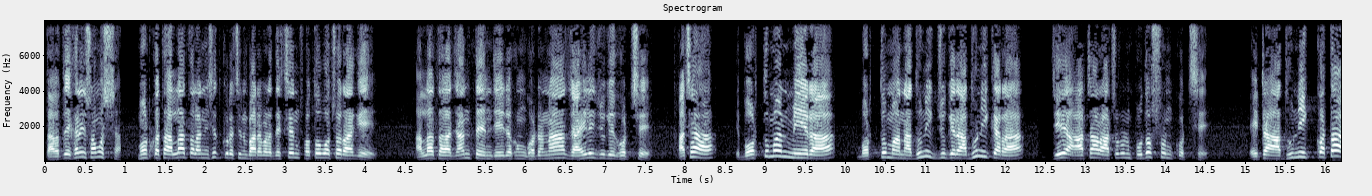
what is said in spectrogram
তাহলে তো এখানেই সমস্যা। মোট কথা আল্লাহ তালা নিষেধ করেছেন বারে বারে। দেখছেন, শত বছর আগে আল্লাহ তালা জানতেন যে এরকম ঘটনা জাহিলি যুগে ঘটছে। আচ্ছা বর্তমান মেয়েরা, বর্তমান আধুনিক যুগের আধুনিকারা যে আচার আচরণ প্রদর্শন করছে, এটা আধুনিকতা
